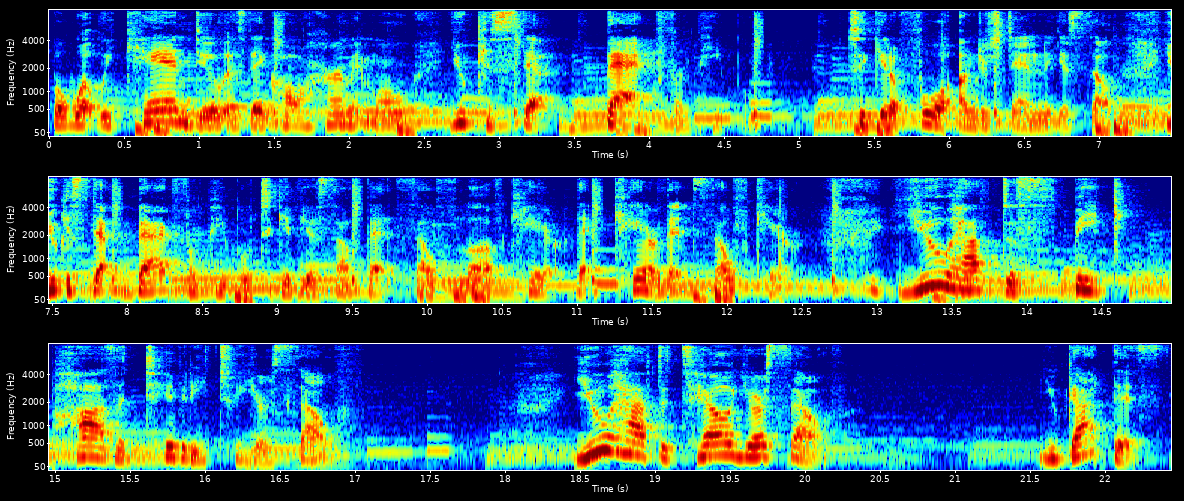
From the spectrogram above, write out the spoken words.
but what we can do, as they call hermit mode, you can step back from people to get a full understanding of yourself. You can step back from people to give yourself that self love care, that care, that self care. You have to speak positivity to yourself. You have to tell yourself, you got this.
